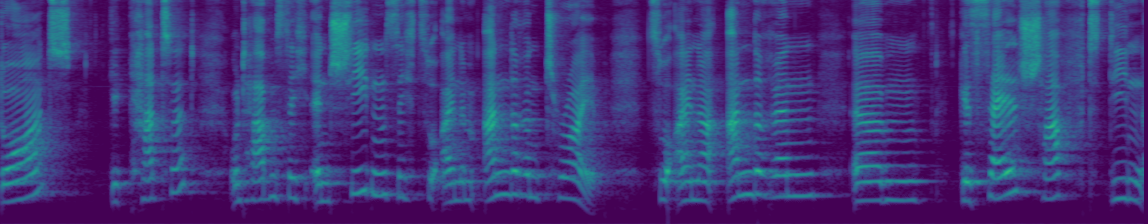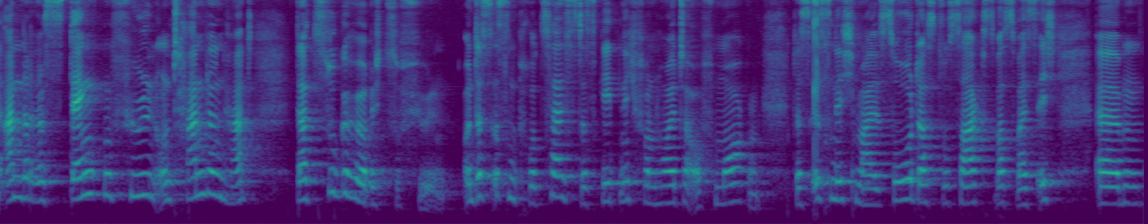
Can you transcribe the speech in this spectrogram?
dort gekattet und haben sich entschieden, sich zu einem anderen Tribe, zu einer anderen ähm, Gesellschaft, die ein anderes Denken, Fühlen und Handeln hat, dazugehörig zu fühlen. Und das ist ein Prozess, das geht nicht von heute auf morgen. Das ist nicht mal so, dass du sagst, was weiß ich, ähm,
